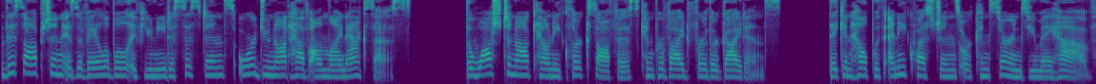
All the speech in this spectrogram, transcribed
This option is available if you need assistance or do not have online access. The Washtenaw County Clerk's Office can provide further guidance. They can help with any questions or concerns you may have.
